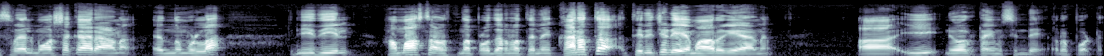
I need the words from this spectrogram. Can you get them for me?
ഇസ്രായേൽ മോശക്കാരാണ് എന്നുമുള്ള രീതിയിൽ ഹമാസ് നടത്തുന്ന പ്രചരണത്തിന് കനത്ത തിരിച്ചടിയായി മാറുകയാണ് ഈ ന്യൂയോർക്ക് ടൈംസിന്റെ റിപ്പോർട്ട്.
